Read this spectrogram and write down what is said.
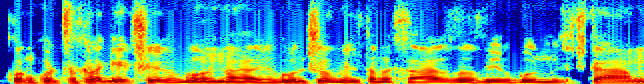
קודם כל צריך להגיד שארגון הארגון שהוביל את המחאה הזו זה ארגון מרשם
